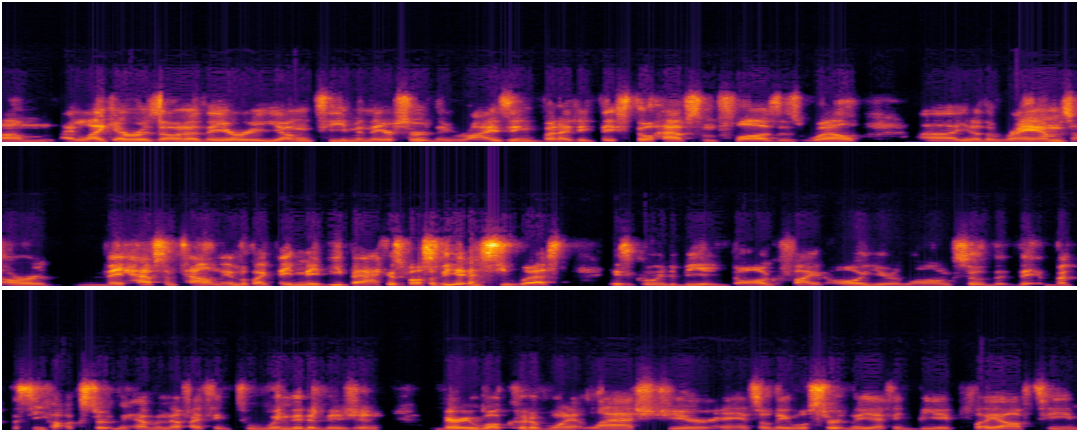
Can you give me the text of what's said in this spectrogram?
Um, I like Arizona. They are a young team and they are certainly rising, but I think they still have some flaws as well. Uh, you know, the Rams are they have some talent. They look like they may be back as well. So the NFC West is going to be a dogfight all year long. So, the, but the Seahawks certainly have enough, I think, to win the division. Very well could have won it last year, and so they will certainly, I think, be a playoff team.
